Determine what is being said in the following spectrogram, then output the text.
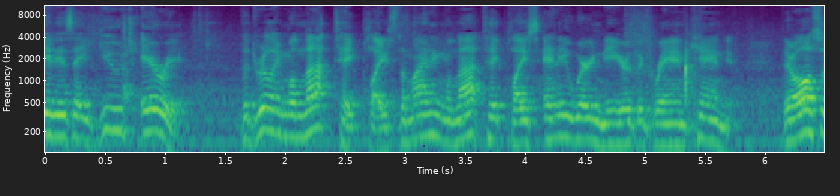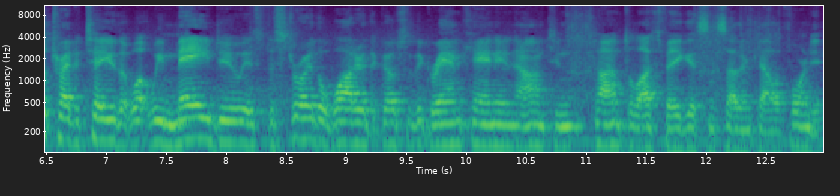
It is a huge area. The drilling will not take place, the mining will not take place anywhere near the Grand Canyon. They'll also try to tell you that what we may do is destroy the water that goes through the Grand Canyon and on to Las Vegas and Southern California.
